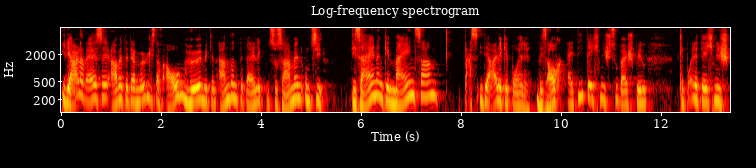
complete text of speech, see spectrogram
idealerweise arbeitet er möglichst auf Augenhöhe mit den anderen Beteiligten zusammen und sie designen gemeinsam das ideale Gebäude, mhm. das auch IT-technisch zum Beispiel, gebäudetechnisch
